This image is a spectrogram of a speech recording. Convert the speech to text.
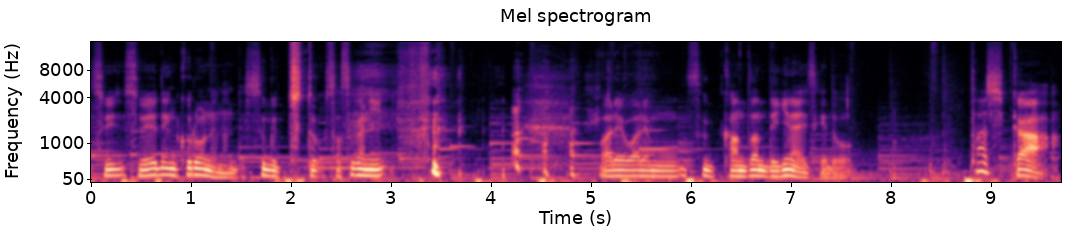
スウェーデンクローネなんですぐちょっとさすがに。我々もすぐ換算できないですけど。確か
